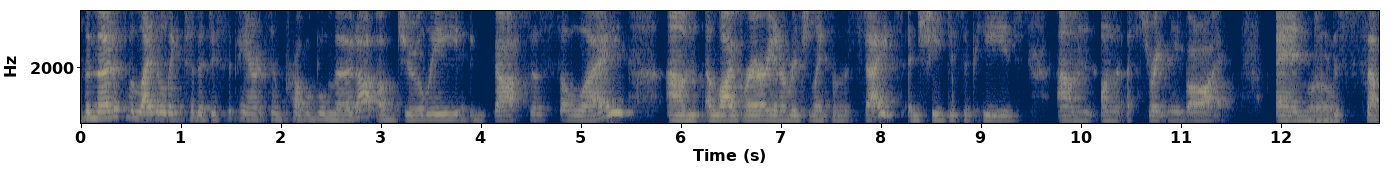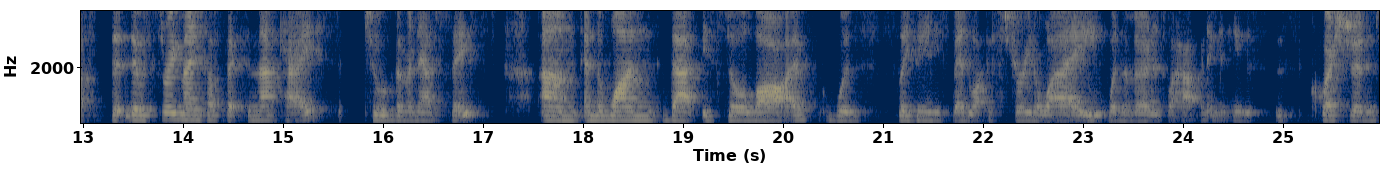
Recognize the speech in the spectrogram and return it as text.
the murders were later linked to the disappearance and probable murder of Julie Garza Soleil, um, a librarian originally from the States, and she disappeared um, on a street nearby. And Wow. the sus- th- there was three main suspects in that case. Two of them are now deceased. Um, and the one that is still alive was sleeping in his bed like a street away when the murders were happening. And he was, was questioned.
